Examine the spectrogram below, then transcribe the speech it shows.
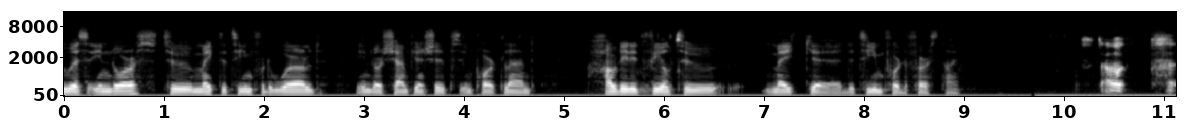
U.S. Indoors to make the team for the World Indoor Championships in Portland. How did it feel to make uh, the team for the first time? That was,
